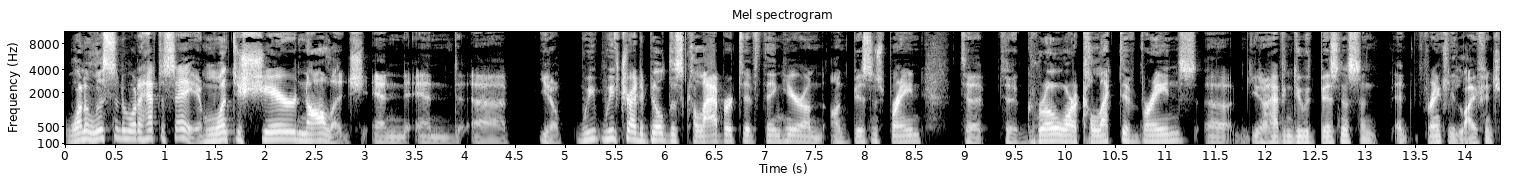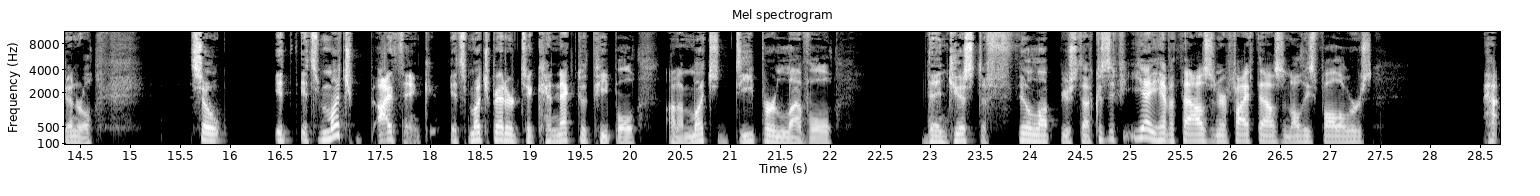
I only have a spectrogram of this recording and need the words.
want to listen to what I have to say and want to share knowledge and and uh, you know we we've tried to build this collaborative thing here on on Business Brain to to grow our collective brains, uh, you know, having to do with business and, and frankly life in general. So it, it's much i think it's much better to connect with people on a much deeper level than just to fill up your stuff. Because if yeah you have a thousand or five thousand all these followers how,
